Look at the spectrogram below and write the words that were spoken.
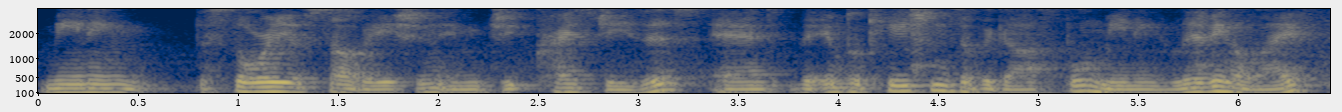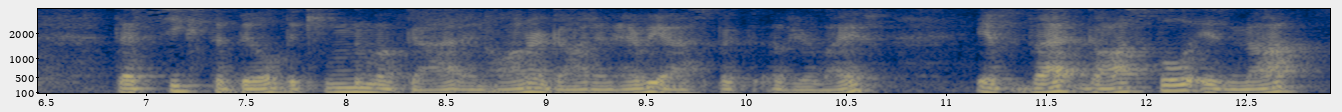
meaning the story of salvation in Christ Jesus, and the implications of the gospel, meaning living a life that seeks to build the kingdom of God and honor God in every aspect of your life, if that gospel is not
